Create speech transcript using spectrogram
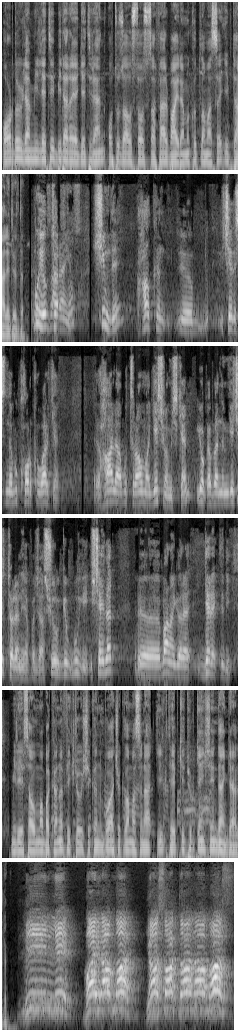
Orduyla milleti bir araya getiren 30 Ağustos Zafer Bayramı kutlaması iptal edildi. Bu yıl 30 tören yok. Şimdi halkın e, içerisinde bu korku varken, e, hala bu travma geçmemişken, yok efendim geçit töreni yapacağız. Şu bu şeyler e, bana göre gerekli değil. Milli Savunma Bakanı Fikri Işık'ın bu açıklamasına ilk tepki Türk gençliğinden geldi. Milli bayramlar yasaklanamaz.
